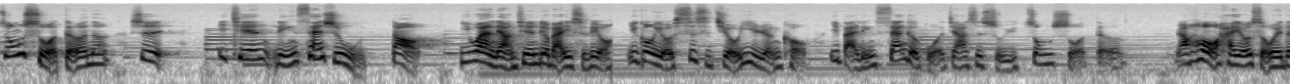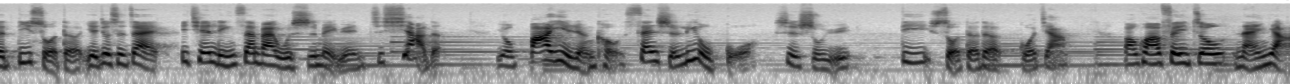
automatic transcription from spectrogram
中所得呢是。一千零三十五到一万两千六百一十六，一共有四十九亿人口，一百零三个国家是属于中所得，然后还有所谓的低所得，也就是在一千零三百五十美元之下的，有八亿人口，三十六国是属于低所得的国家，包括非洲、南亚。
